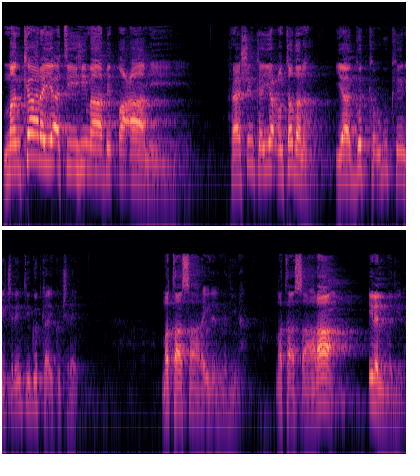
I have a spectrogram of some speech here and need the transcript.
man kaana yatiihimaa biacaami raashinka iyo cuntadana yaa godka ugu keeni jiray intii godka ay ku jireen mataa saara ila lmadiina mataa saaraa ila almadiina.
